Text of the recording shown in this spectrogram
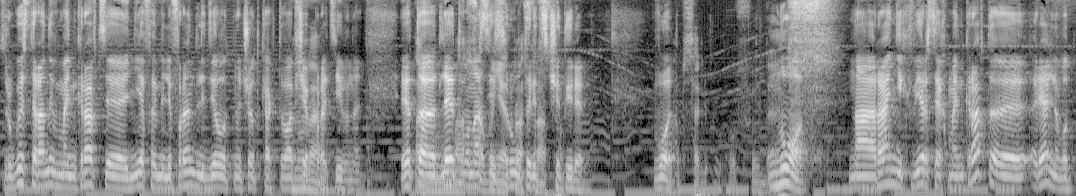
С другой стороны, в Майнкрафте не family-friendly делать, ну, что-то как-то вообще ну, да. противно. Это Там для этого у нас есть Rule 34. Вот. Абсолютно. Да. Но на ранних версиях Майнкрафта э, реально вот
